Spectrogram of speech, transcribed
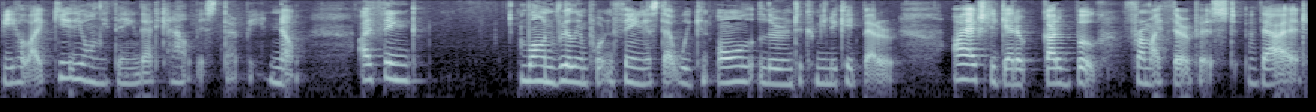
be like, the only thing that can help is therapy. No. I think one really important thing is that we can all learn to communicate better. I actually get a, got a book from my therapist that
